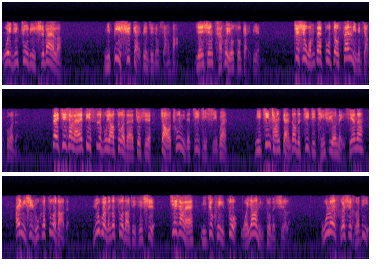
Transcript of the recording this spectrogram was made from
我已经注定失败了。你必须改变这种想法，人生才会有所改变。这是我们在步骤三里面讲过的。在接下来第四步要做的就是找出你的积极习惯。你经常感到的积极情绪有哪些呢？而你是如何做到的？如果能够做到这些事，接下来你就可以做我要你做的事了。无论何时何地，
